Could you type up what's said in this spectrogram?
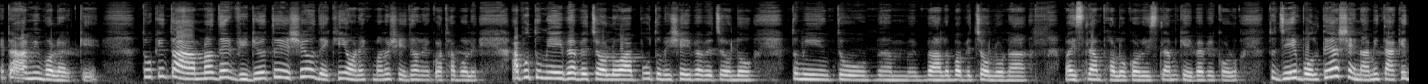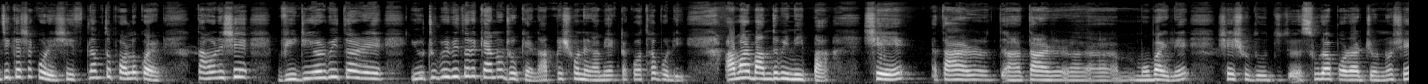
এটা আমি বলার কে? তো কিন্তু আমাদের ভিডিওতে এসেও দেখি অনেক মানুষ এই ধরনের কথা বলে। আপু, তুমি এইভাবে চলো, আপু, তুমি সেইভাবে চলো, তুমি তো ভালোভাবে চলো না, বা ইসলাম ফলো করো, ইসলামকে এইভাবে করো। তো যে বলতে আসেন আমি তাকে জিজ্ঞাসা করি, সে ইসলাম তো ফলো করেন? তাহলে সে ভিডিওর ভিতরে ইউটিউবের ভিতরে কেন ঢোকেন? আপনি শোনেন, আমি একটা কথা বলি। আমার বান্ধবী নিপা, সে তার তার মোবাইলে সে শুধু সুরা পড়ার জন্য সে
